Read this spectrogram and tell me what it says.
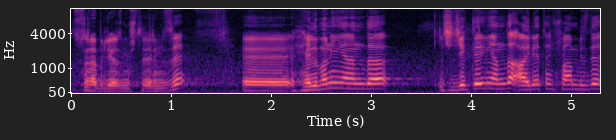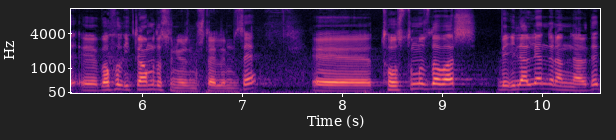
sunabiliyoruz müşterilerimize. E, helvanın yanında, içeceklerin yanında ayrıca şu an bizde e, waffle ikramı da sunuyoruz müşterilerimize. E, tostumuz da var ve ilerleyen dönemlerde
